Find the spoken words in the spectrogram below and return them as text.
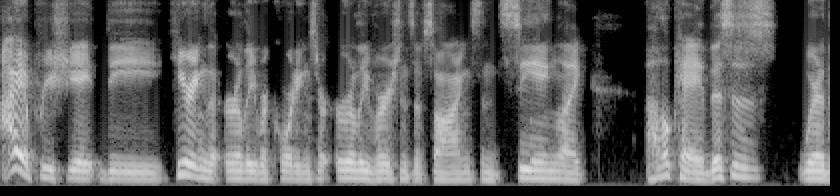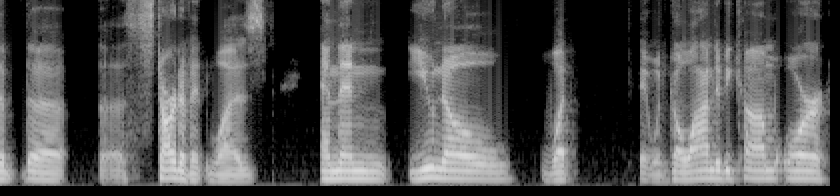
i appreciate the hearing the early recordings or early versions of songs and seeing like okay this is where the the, the start of it was and then you know what it would go on to become or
